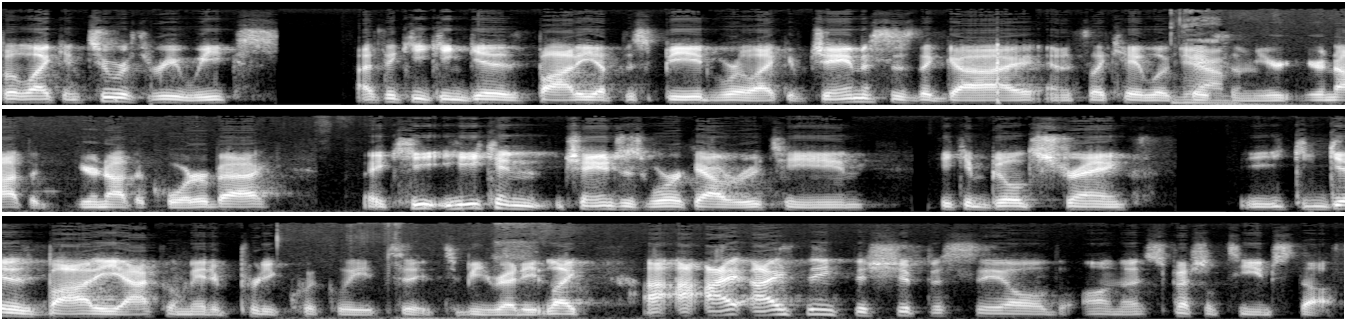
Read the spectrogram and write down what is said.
but like in two or three weeks, I think he can get his body up to speed where like if Jameis is the guy and it's like, hey, look, Yeah. You're you're not the you're not the quarterback. Like he he can change his workout routine. He can build strength. He can get his body acclimated pretty quickly to to be ready. Like I I, I think the ship has sailed on the special team stuff,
